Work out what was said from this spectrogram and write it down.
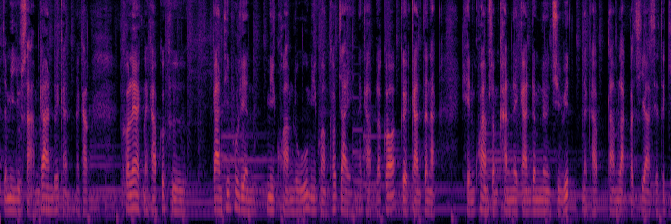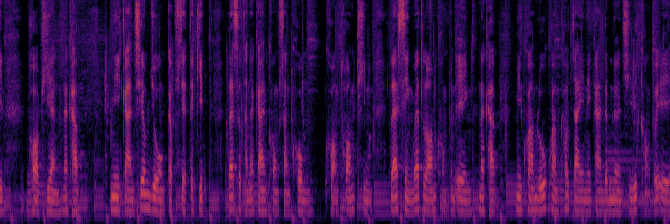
จจะมีอยู่ 3 ด้านด้วยกันนะครับ ข้อแรกนะครับก็คือการที่ผู้เรียนมีความรู้มีความเข้าใจนะครับ แล้วก็เกิดการตระหนักเห็นความสำคัญในการดำเนินชีวิตนะครับ ตามหลักปรัชญาเศรษฐกิจพอเพียงนะครับ มีการเชื่อมโยงกับเศรษฐกิจ และสถานการณ์ของสังคม ของท้องถิ่น และสิ่งแวดล้อมของตนเองนะครับ มีความรู้ความเข้าใจในการดำเนินชีวิตของตัวเอง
